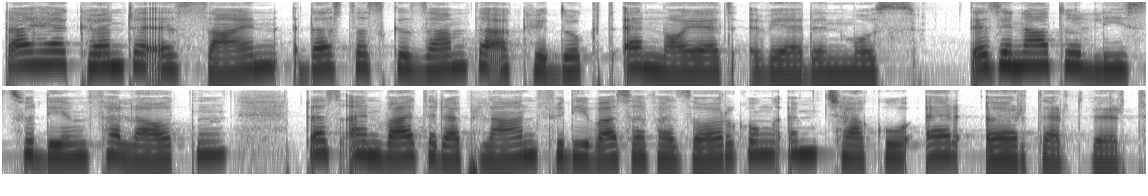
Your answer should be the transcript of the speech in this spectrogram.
Daher könnte es sein, dass das gesamte Aquädukt erneuert werden muss. Der Senator ließ zudem verlauten, dass ein weiterer Plan für die Wasserversorgung im Chaco erörtert wird.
